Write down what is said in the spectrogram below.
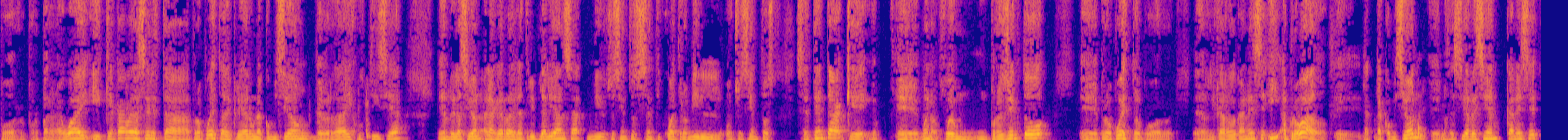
por, por Paraguay y que acaba de hacer esta propuesta de crear una comisión de verdad y justicia en relación a la guerra de la Triple Alianza 1864-1870, que, bueno, fue un proyecto eh, propuesto por eh, Ricardo Canese y aprobado. Eh, la, comisión, nos decía recién Canese,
